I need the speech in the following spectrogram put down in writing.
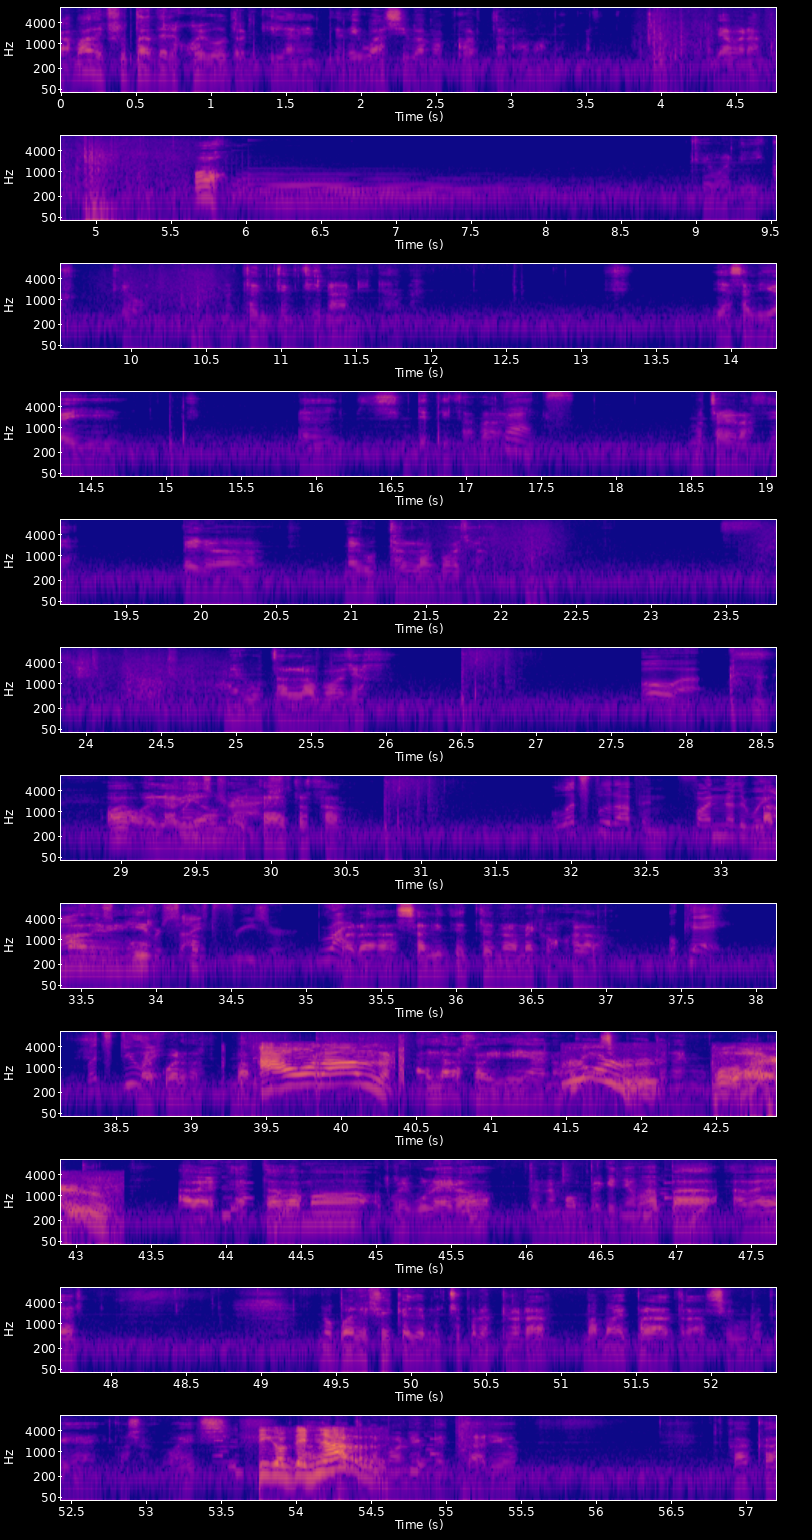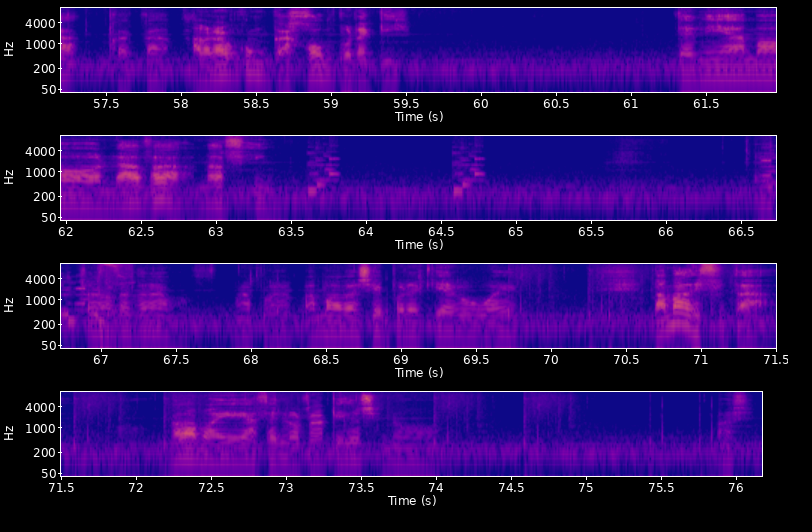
Vamos a disfrutar del juego tranquilamente. Da igual si vamos cortos o no vamos cortos. Ya veremos. ¡Oh! Qué bonito, qué bonito. No está intencionado ni nada. Ya salió ahí el sintetizador. Thanks. Muchas gracias. Pero me gustan los bollos. Me gustan los bollos. Oh, uh, Oh, el avión está destrozado. well, let's split up and find another way Vamos a dividir oversized freezer. Right. Para salir de este enorme congelado. Okay, let's do De acuerdo, vamos. ¡Ahora! Es la mejor idea, ¿no? A ver, esto vamos reguleros. Tenemos un pequeño mapa. A ver. No parece que haya mucho por explorar. Vamos a ir para atrás. Seguro que hay cosas guays. ¡Digo de nar! Tenemos el inventario. Caca, caca. Habrá algún cajón por aquí. Teníamos nada, nothing. Esto es lo tenemos. Pues vamos a ver si hay por aquí algo guay. Vamos a disfrutar. No vamos a ir a hacerlo rápido, sino. Así.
